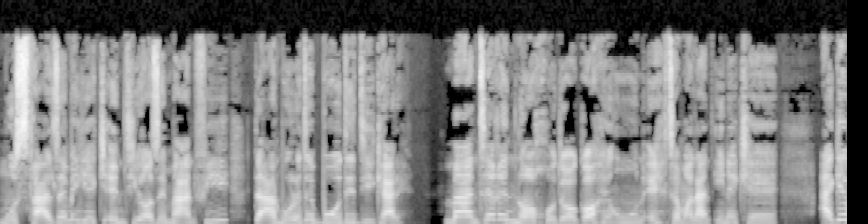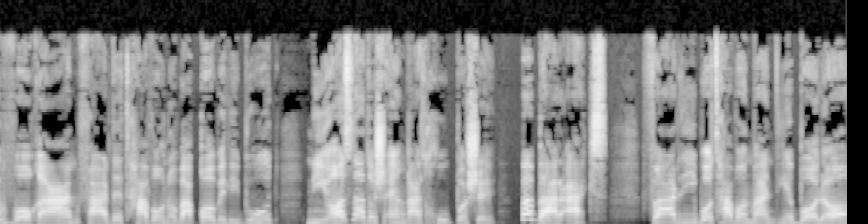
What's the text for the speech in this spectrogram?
مستلزم یک امتیاز منفی در مورد بود دیگره. منطق ناخداگاه اون احتمالا اینه که اگه واقعا فرد توانا و قابلی بود نیاز نداشت انقدر خوب باشه و برعکس فردی با توانمندی بالا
